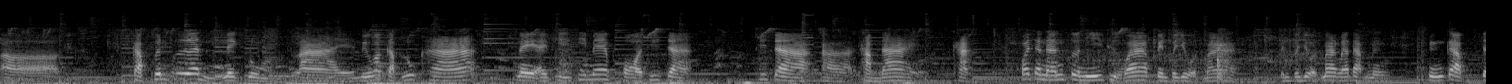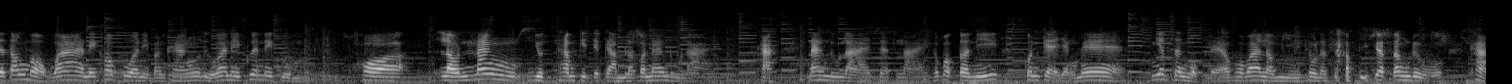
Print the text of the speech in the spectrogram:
เอ่อกับเพื่อนๆในกลุ่มไลน์หรือว่ากับลูกค้าในไอทีที่แม่พอที่จะที่จะอ่าทำได้ค่ะ เพราะฉะนั้นตัวนี้ถือว่าเป็นประโยชน์มาก เป็นประโยชน์มากระดับหนึ่ง ถึงกับจะต้องบอกว่าในครอบครัวนี่บางครั้ง หรือว่าในเพื่อนในกลุ่ม พอเรานั่งหยุดทำกิจกรรม แล้วก็นั่งดูไลน์ค่ะ นั่งดูไลน์แชทไลน์เขาบอกตอนนี้คนแก่อย่างแม่เงียบสงบแล้ว เพราะว่าเรามีโทรศัพท์ที่จะต้องดูค่ะ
